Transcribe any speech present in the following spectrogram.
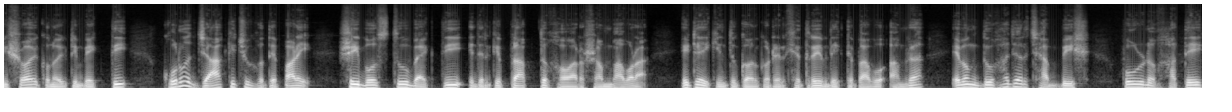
বিষয়, কোনো একটি ব্যক্তি কোনো যা কিছু হতে পারে, সেই বস্তু ব্যক্তি এদেরকে প্রাপ্ত হওয়ার সম্ভাবনা। এটাই কিন্তু কর্কটের ক্ষেত্রে দেখতে পাবো আমরা এবং দু হাজার ছাব্বিশ পূর্ণ হাতে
